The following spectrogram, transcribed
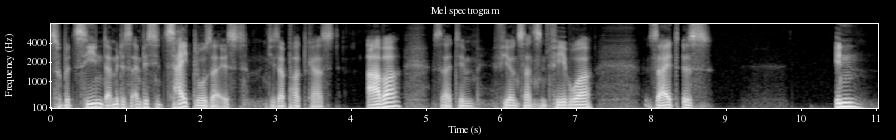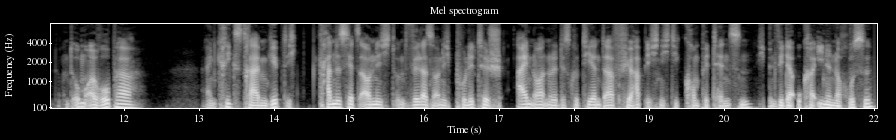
zu beziehen, damit es ein bisschen zeitloser ist, dieser Podcast. Aber seit dem 24. Februar, seit es in und um Europa ein Kriegstreiben gibt, ich kann das jetzt auch nicht und will das auch nicht politisch einordnen oder diskutieren. Dafür habe ich nicht die Kompetenzen. Ich bin weder Ukraine noch Russe.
